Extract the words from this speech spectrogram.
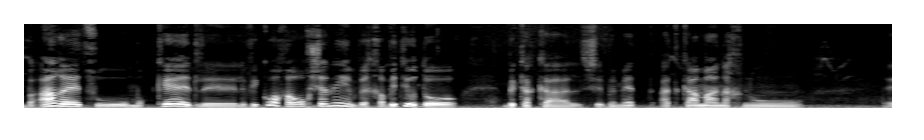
בארץ הוא מוקד לוויכוח ארוך שנים, וחוויתי אותו בקק"ל, שבאמת עד כמה אנחנו אה,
